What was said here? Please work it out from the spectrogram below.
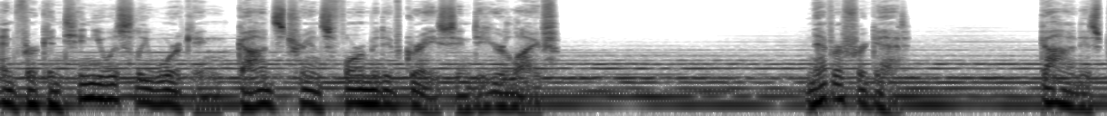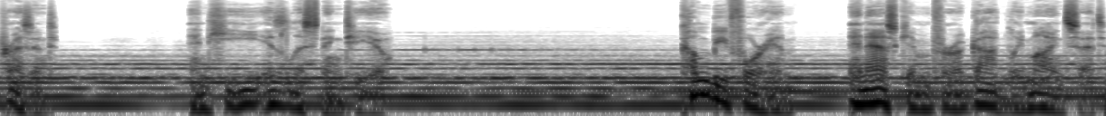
and for continuously working God's transformative grace into your life. Never forget, God is present, and He is listening to you. Come before Him and ask Him for a godly mindset.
